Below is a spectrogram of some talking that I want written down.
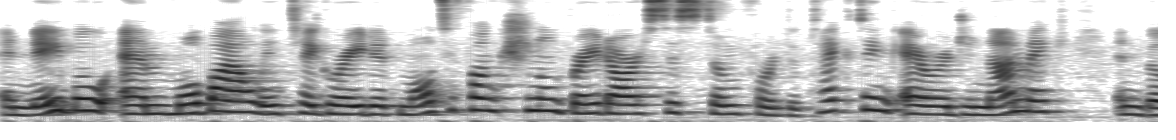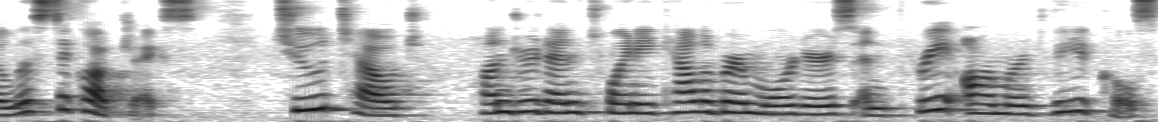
a Nebo-M mobile integrated multifunctional radar system for detecting aerodynamic and ballistic objects, two TOW 120 caliber mortars and three armored vehicles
